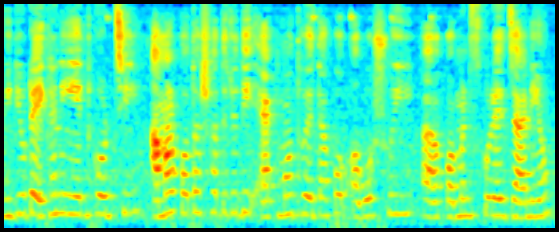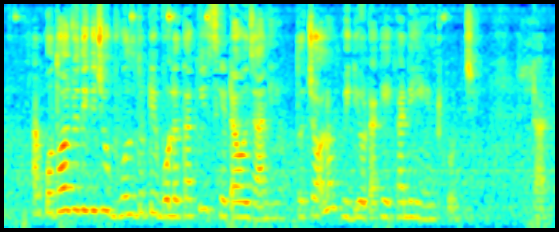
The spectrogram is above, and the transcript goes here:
ভিডিওটা এখানেই এন্ড করছি। আমার কথার সাথে যদি একমত হয়ে থাকো, অবশ্যই কমেন্টস করে জানিও। আর কোথাও যদি কিছু ভুল ত্রুটি বলে থাকি, সেটাও জানিও। তো চলো, ভিডিওটাকে এখানেই এন্ড করছি। টাটা।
